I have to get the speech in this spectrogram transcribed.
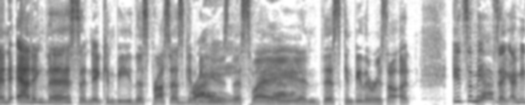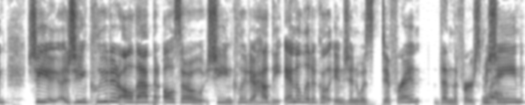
and adding this and it can be this process can be used this way yeah. and this can be the result. It's amazing. I mean she she included all that but also she included how the analytical engine was different than the first Right. machine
